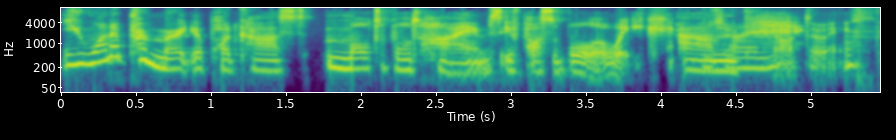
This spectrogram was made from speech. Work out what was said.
you want to promote your podcast multiple times, if possible, a week. Um, Which I'm not doing.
